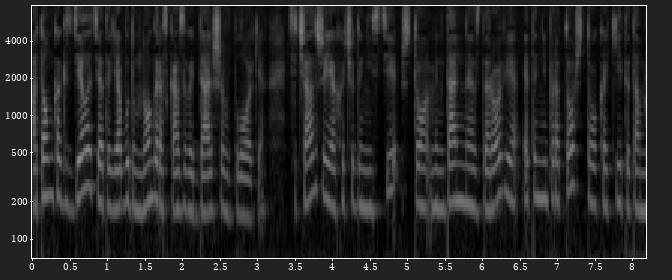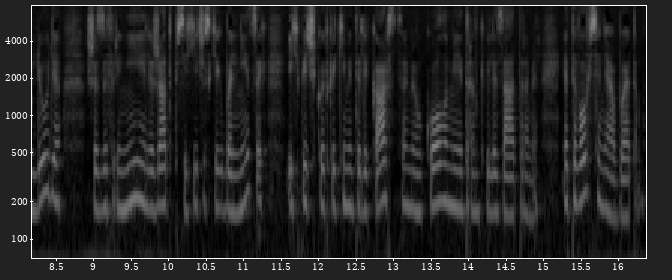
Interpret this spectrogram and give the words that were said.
О том, как сделать это, я буду много рассказывать дальше в блоге. Сейчас же я хочу донести, что ментальное здоровье – это не про то, что какие-то там люди с шизофренией лежат в психических больницах, их пичкают какими-то лекарствами, уколами и транквилизаторами. Это вовсе не об этом.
